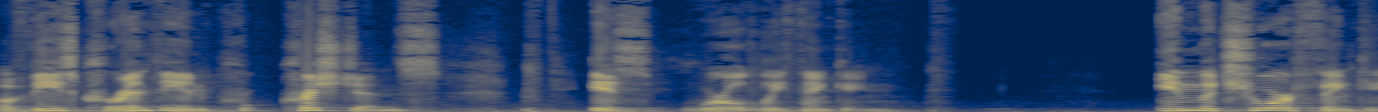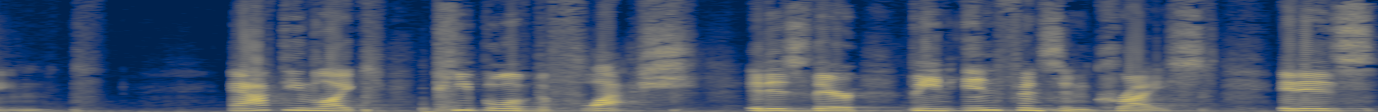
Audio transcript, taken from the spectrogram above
of these Corinthian Christians is worldly thinking immature thinking, acting like people of the flesh. It is their being infants in Christ. It is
